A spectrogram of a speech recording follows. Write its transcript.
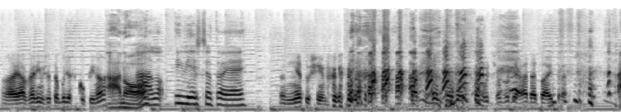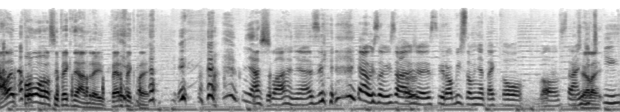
A ja verím, že to bude skupina. Áno. Áno, ty vieš, čo to je. Netuším. tak som tomu, čo bude hádať zajtra. Ale pomohol si pekne, Andrej. Perfektné. Mňa šláhne asi. Ja už som myslela, že si robíš so mňa takto o, strandičky.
